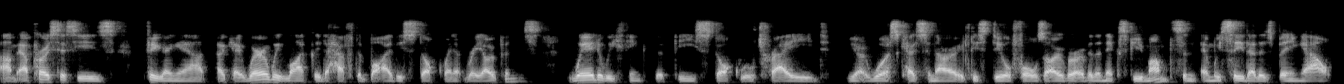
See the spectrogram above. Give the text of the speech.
um, our process is, figuring out, okay, where are we likely to have to buy this stock when it reopens? Where do we think that the stock will trade, you know, worst case scenario if this deal falls over over the next few months? And, and we see that as being our,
